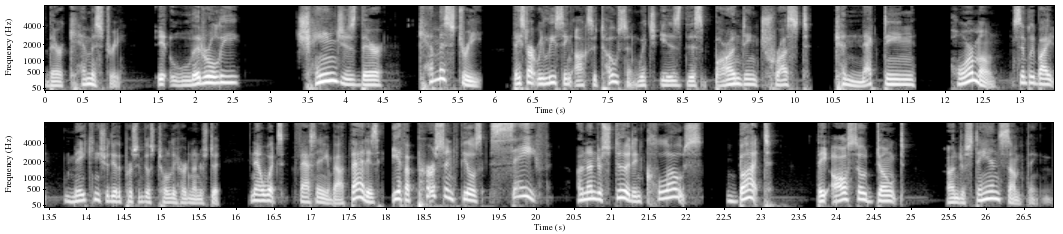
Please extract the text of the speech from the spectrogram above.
their chemistry. It literally changes their chemistry. They start releasing oxytocin, which is this bonding, trust, connecting hormone, simply by making sure the other person feels totally heard and understood. Now, what's fascinating about that is if a person feels safe and understood and close, but they also don't understand something,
